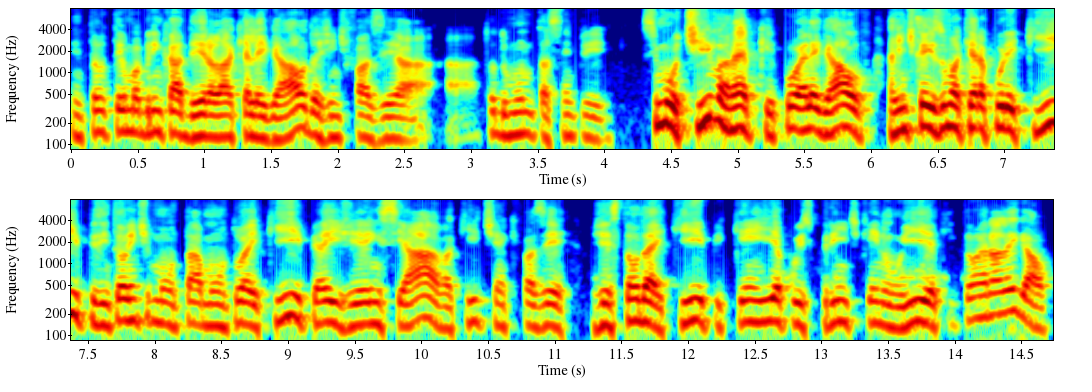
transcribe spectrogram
Então tem uma brincadeira lá que é legal da gente fazer a, a todo mundo está sempre se motiva, né? Porque, pô, é legal. A gente fez uma que era por equipes, então a gente montar, montou a equipe, aí gerenciava aqui, tinha que fazer gestão da equipe, quem ia para o sprint, quem não ia, então era legal.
